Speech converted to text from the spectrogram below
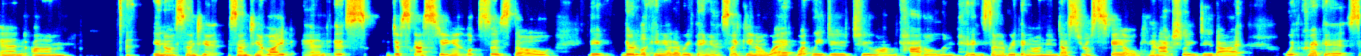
And, um, you know, sentient, sentient life. And it's disgusting. It looks as though they they're looking at everything and it's like you know what what we do to um, cattle and pigs and everything on industrial scale can actually do that with crickets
